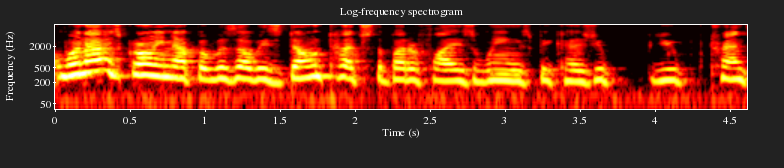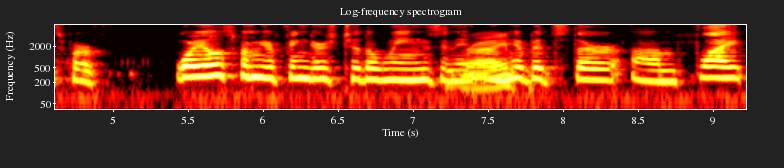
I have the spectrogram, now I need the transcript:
when I was growing up, it was always don't touch the butterfly's wings because you you transfer oils from your fingers to the wings and it right. inhibits their um, flight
